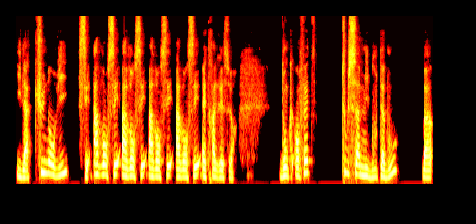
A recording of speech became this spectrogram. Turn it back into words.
Il a qu'une envie, c'est avancer, avancer, avancer, avancer, être agresseur. Donc en fait, tout ça mis bout à bout, ben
